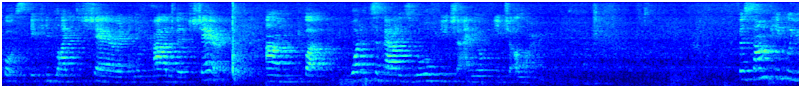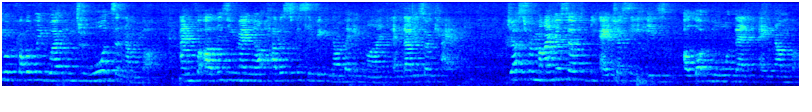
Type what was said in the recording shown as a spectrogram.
course, if you'd like to share it and you're proud of it, share it. Um, but what it's about is your future and your future alone. For some people, you are probably working towards a number, and for others, you may not have a specific number in mind, and that is okay. Just remind yourself that the HSC is a lot more than a number.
